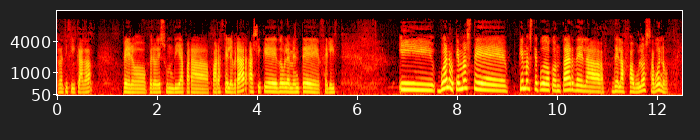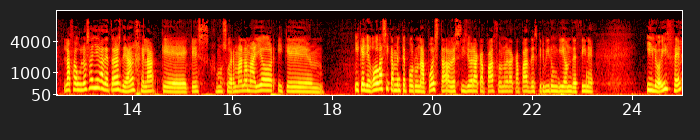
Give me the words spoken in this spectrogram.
ratificada. Pero, pero es un día para, para celebrar, así que doblemente feliz. Y bueno, ¿qué más te, qué más te puedo contar de la, de la fabulosa? Bueno, la fabulosa llega detrás de Ángela, que, que es como su hermana mayor y que, y que llegó básicamente por una apuesta, a ver si yo era capaz o no era capaz de escribir un guion de cine y lo hice,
